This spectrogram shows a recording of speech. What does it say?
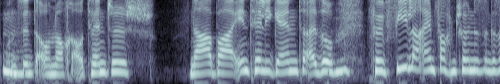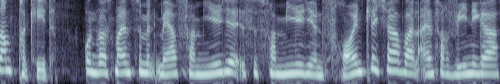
mhm. und sind auch noch authentisch nahbar, intelligent. Also mhm. für viele einfach ein schönes Gesamtpaket. Und was meinst du mit mehr Familie? Ist es familienfreundlicher, weil einfach weniger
